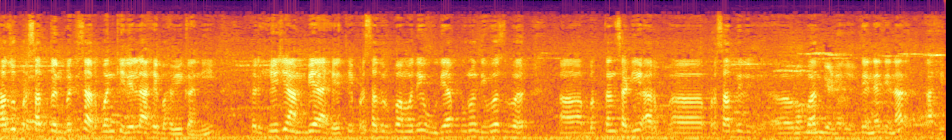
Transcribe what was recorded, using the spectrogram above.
हा जो प्रसाद गणपतीचा अर्पण केलेला आहे भाविकांनी तर हे जे आंबे आहेत ते प्रसाद रूपामध्ये उद्या पूर्ण दिवसभर भक्तांसाठी अर्प- प्रसाद रूपात देण्यात येणार. आहे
